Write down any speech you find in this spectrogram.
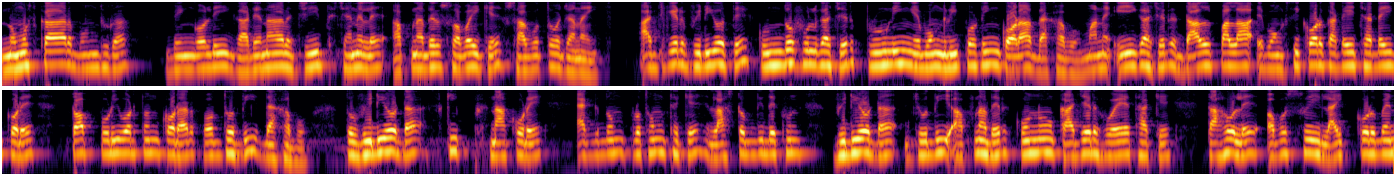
নমস্কার বন্ধুরা, বেঙ্গলি গার্ডেনার জিত চ্যানেলে আপনাদের সবাইকে স্বাগত জানাই। আজকের ভিডিওতে কুন্দ ফুল গাছের প্রুনিং এবং রিপোর্টিং করা দেখাবো। মানে এই গাছের ডালপালা এবং শিকড় কাটেই ছাটাই করে টপ পরিবর্তন করার পদ্ধতি দেখাবো। তো ভিডিওটা স্কিপ না করে একদম প্রথম থেকে লাস্ট অবধি দেখুন। ভিডিওটা যদি আপনাদের কোনো কাজের হয়ে থাকে, তাহলে অবশ্যই লাইক করবেন,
